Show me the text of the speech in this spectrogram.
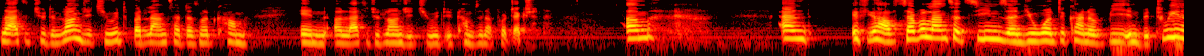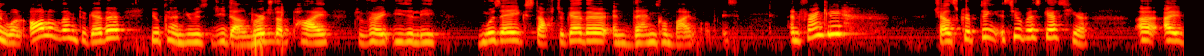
latitude and longitude, but Landsat does not come in a latitude longitude, it comes in a projection. Um, and if you have several Landsat scenes and you want to kind of be in between and want all of them together, you can use gdal merge.py to very easily mosaic stuff together and then combine all this. And frankly, shell scripting is your best guess here. Uh, I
